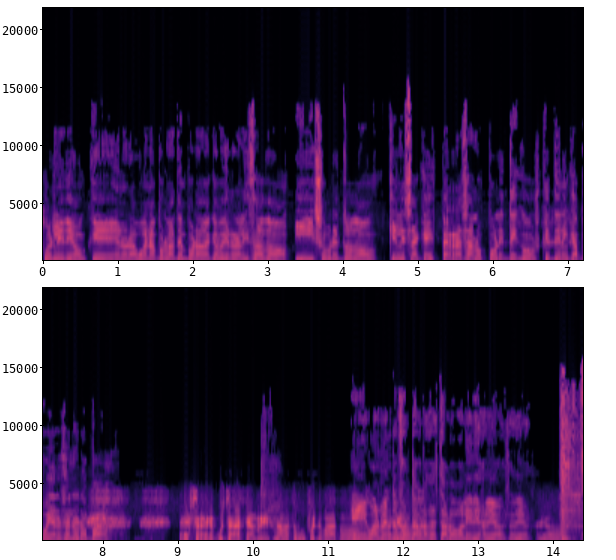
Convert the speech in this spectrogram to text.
Pues Lidio, que enhorabuena por la temporada que habéis realizado y sobre todo que le saquéis perras a los políticos que tienen que apoyaros en Europa. Eso, muchas gracias Luis, un abrazo muy fuerte para todos. E igualmente un fuerte abrazo, hasta luego Lidia, adiós, adiós. Adiós.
